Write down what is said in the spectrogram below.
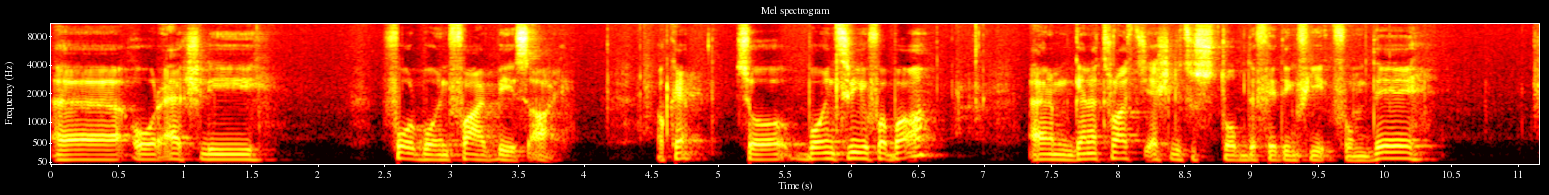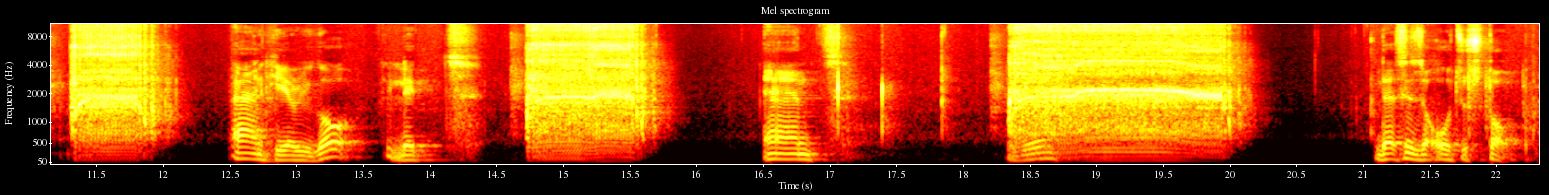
uh, or actually 4.5 psi. Okay, so 0.3 of a bar, and I'm gonna try to actually to stop the fitting from there. And here you go. Let and this is the auto stop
